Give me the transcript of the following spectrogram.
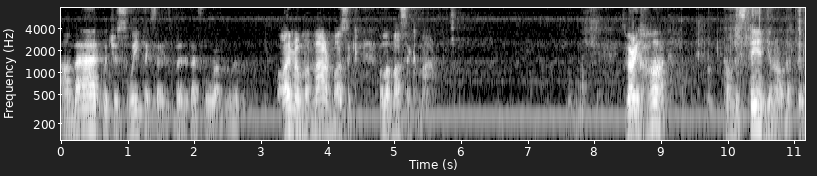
On that which is sweet, they say it's bitter. That's the world we live in. Ha'oimrim lamar masik masik mar. It's very hard to understand, you know, that the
